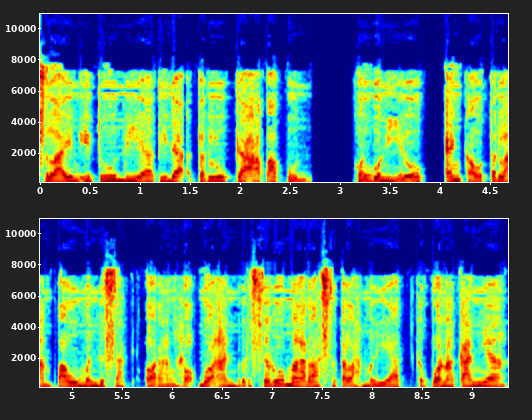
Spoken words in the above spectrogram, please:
Selain itu dia tidak terluka apa pun. Kolonio, engkau terlampau mendesak orang Hokboan berseru marah setelah melihat keponakannya,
